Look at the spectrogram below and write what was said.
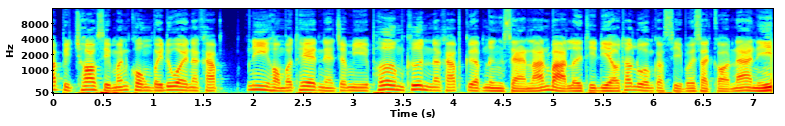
รับผิดชอบสิมั่นคงไปด้วยนะครับหนี้ของประเทศเนี่ยจะมีเพิ่มขึ้นนะครับเกือบ1นึ่งแสนล้านบาทเลยทีเดียว ถ้ารวมกับ 4 บริษัทก่อนหน้านี้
